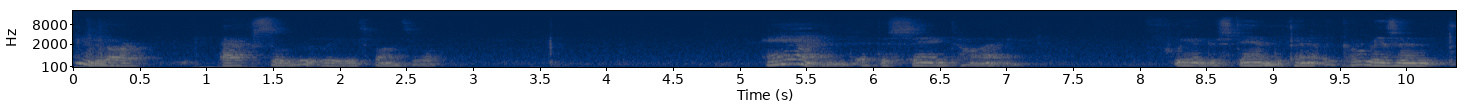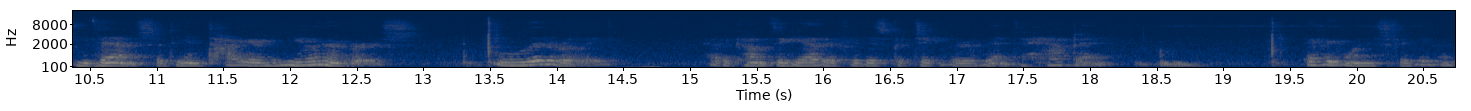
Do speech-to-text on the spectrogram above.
We are absolutely responsible. And at the same time, if we understand dependently co-risen events, that the entire universe literally had to come together for this particular event to happen, everyone is forgiven.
